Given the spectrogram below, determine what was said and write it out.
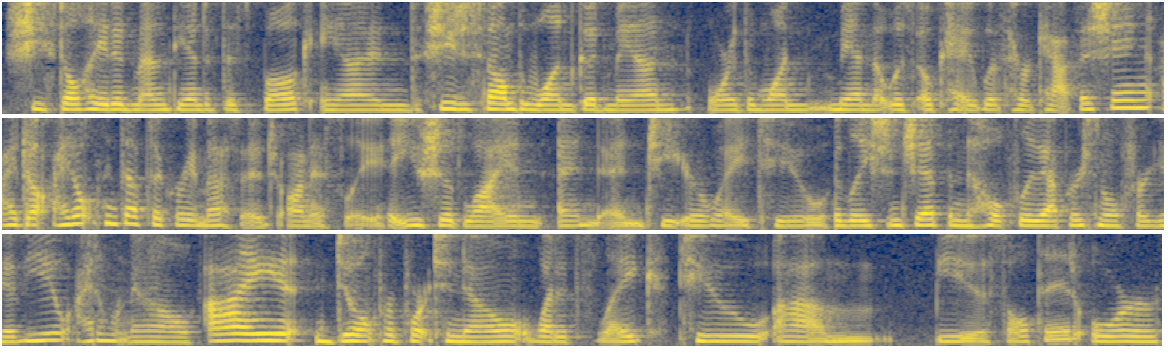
she still hated men at the end of this book and she just found the one good man or the one man that was okay with her catfishing. I don't I don't think that's a great message, honestly. That you should lie and, and, and cheat your way to relationship and hopefully that person will forgive you. I don't know. I don't purport to know what it's like to um be assaulted or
